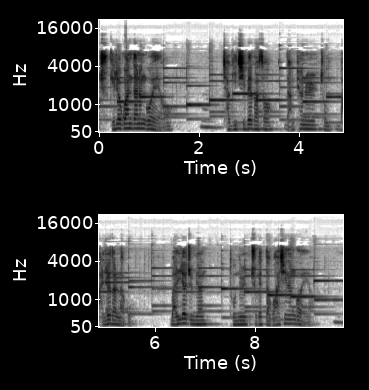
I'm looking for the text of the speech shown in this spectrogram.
죽이려고 한다는 거예요. 음, 자기 집에 가서 남편을 좀 말려달라고 말려주면 돈을 주겠다고 하시는 거예요. 음,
